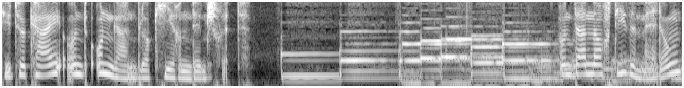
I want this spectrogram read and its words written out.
Die Türkei und Ungarn blockieren den Schritt. Und dann noch diese Meldung.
